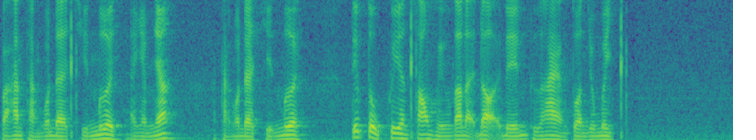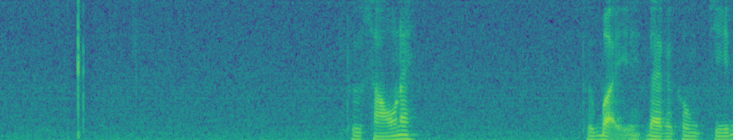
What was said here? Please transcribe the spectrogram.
và ăn thẳng con đề 90 anh em nhé. Thẳng con đề 90 tiếp tục khi ăn xong thì chúng ta lại đợi đến thứ hai hàng tuần cho mình. Thứ sáu này. Thứ bảy, đề về 09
